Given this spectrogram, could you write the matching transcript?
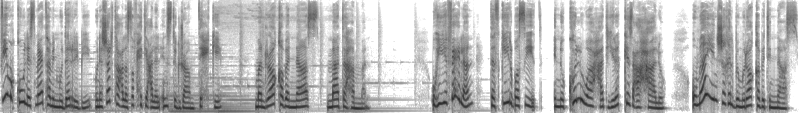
في مقولة سمعتها من مدربي ونشرتها على صفحتي على الإنستغرام تحكي من راقب الناس مات هماً وهي فعلاً تذكير بسيط إنه كل واحد يركز على حاله وما ينشغل بمراقبة الناس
